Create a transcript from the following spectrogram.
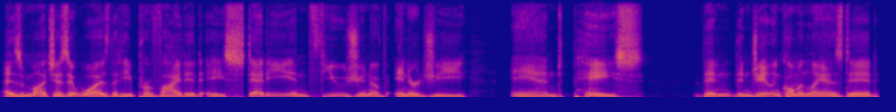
as much as it was that he provided a steady infusion of energy and pace than than Jalen Coleman Lands did,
